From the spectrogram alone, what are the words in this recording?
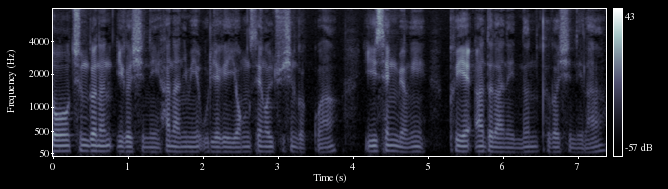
또 증거는 이것이니 하나님이 우리에게 영생을 주신 것과 이 생명이 그의 아들 안에 있는 그것이니라.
